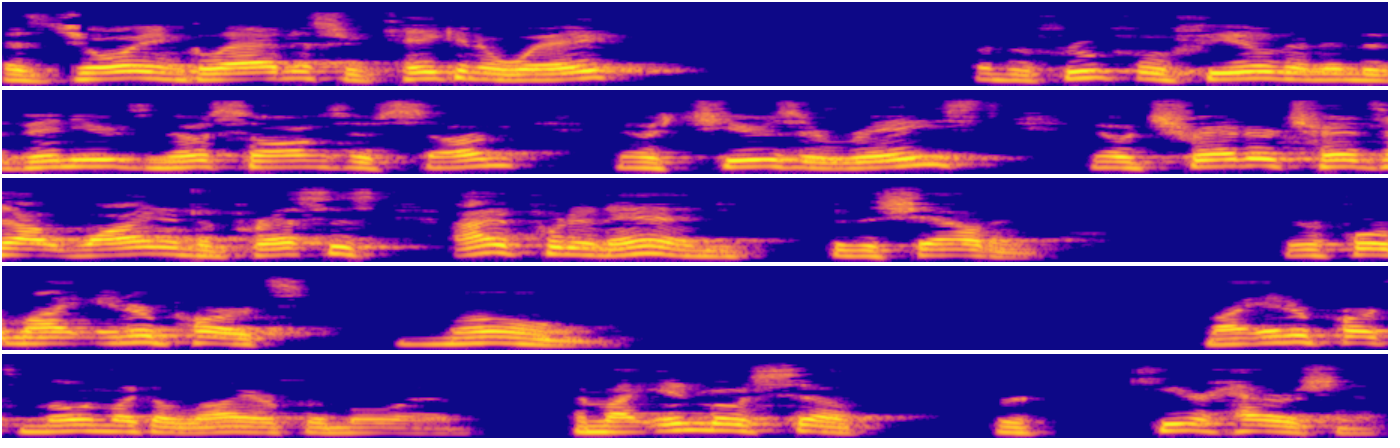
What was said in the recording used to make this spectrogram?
As joy and gladness are taken away from the fruitful field and in the vineyards no songs are sung, no cheers are raised, no treader treads out wine in the presses, I have put an end to the shouting. Therefore my inner parts moan my inner parts moan like a lyre for Moab, and my inmost self for Kir Hareseth.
